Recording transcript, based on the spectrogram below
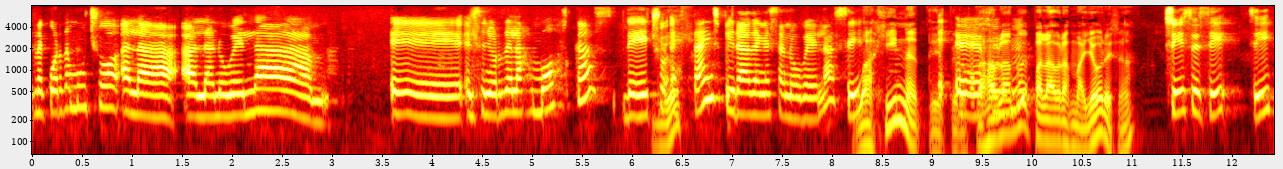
recuerda mucho a la, a la novela eh, El Señor de las Moscas. De hecho, está inspirada en esa novela, sí. Imagínate, eh, pero estás hablando de palabras mayores, ¿ah? Sí, sí, sí, sí.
